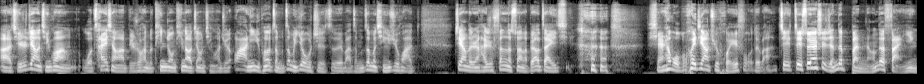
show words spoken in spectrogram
啊，其实这样的情况，我猜想啊，比如说很多听众听到这种情况，觉得哇，你女朋友怎么这么幼稚，对吧？怎么这么情绪化？这样的人还是分了算了，不要在一起。显然我不会这样去回复，对吧？这这虽然是人的本能的反应，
